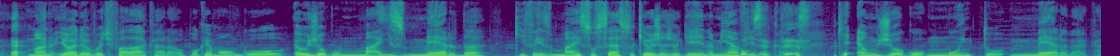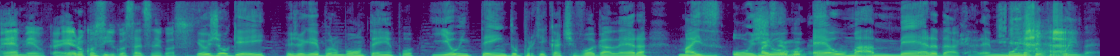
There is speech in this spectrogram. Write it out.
Mano, e olha, eu vou te falar, cara, o Pokémon GO é o jogo mais merda que fez mais sucesso que eu já joguei na minha Com vida, cara. certeza. Porque é um jogo muito merda, cara. É mesmo, cara. Eu não consegui gostar desse negócio. Eu joguei, eu joguei por um bom tempo e eu entendo porque cativou a galera, mas o Mas é jogo uma é uma merda, cara. É muito ruim, velho.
